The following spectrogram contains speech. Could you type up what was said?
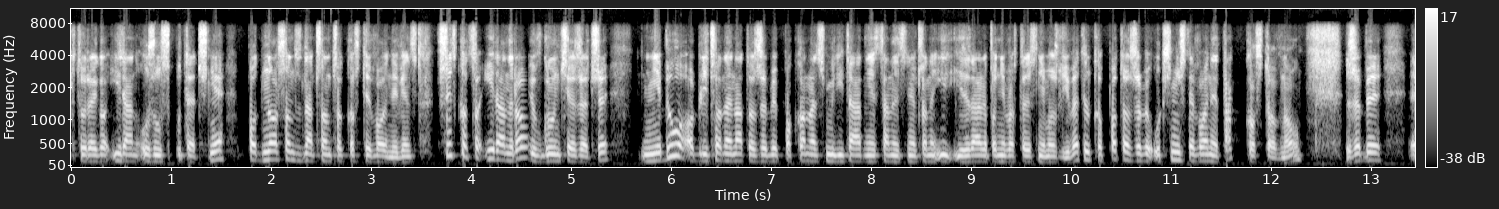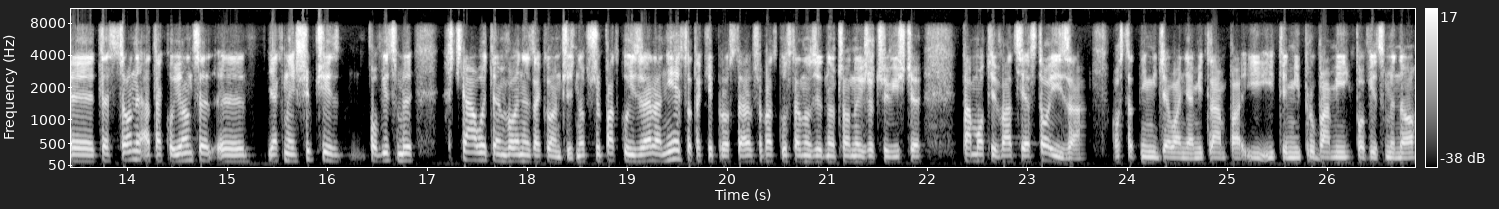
którego Iran użył skutecznie, podnosząc znacząco koszty wojny. Więc wszystko, co Iran robił w gruncie rzeczy, nie było obliczone na to, żeby pokonać militarnie Stany Zjednoczone i Izrael, ponieważ to jest niemożliwe, tylko po to, żeby uczynić tę wojnę tak kosztowną, żeby te strony atakujące jak najszybciej, powiedzmy, chciały tę wojnę zakończyć. No w przypadku Izraela nie jest to takie proste, ale w przypadku Stanów Zjednoczonych rzeczywiście ta motywacja stoi za ostatnimi działaniami Trumpa i, i tymi próbami, powiedzmy, no,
